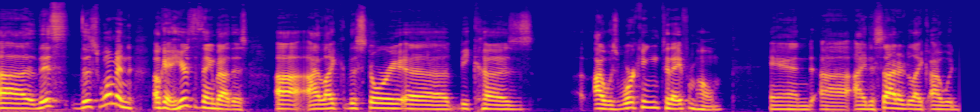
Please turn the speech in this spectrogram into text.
Uh, this this woman. Okay, here's the thing about this. Uh, I like this story uh, because I was working today from home, and uh, I decided like I would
